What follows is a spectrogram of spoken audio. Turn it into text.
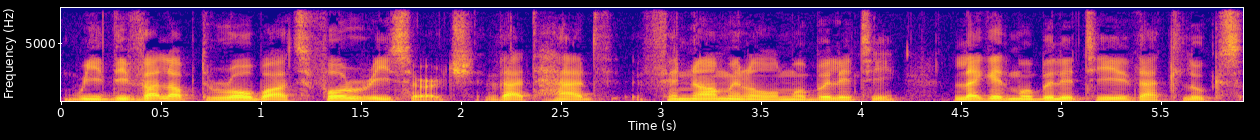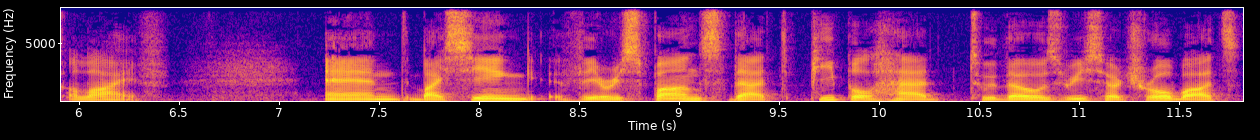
we developed robots for research that had phenomenal mobility, legged mobility that looks alive. And by seeing the response that people had to those research robots,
